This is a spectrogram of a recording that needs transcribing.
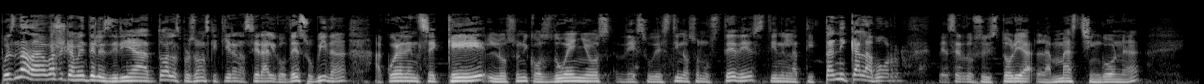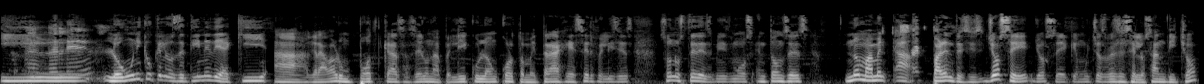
Pues nada, básicamente les diría a todas las personas que quieran hacer algo de su vida, acuérdense que los únicos dueños de su destino son ustedes, tienen la titánica labor de hacer de su historia la más chingona. Y lo único que los detiene de aquí a grabar un podcast, hacer una película, un cortometraje, ser felices, son ustedes mismos. Entonces, no mamen. Ah, paréntesis. Yo sé, yo sé que muchas veces se los han dicho,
